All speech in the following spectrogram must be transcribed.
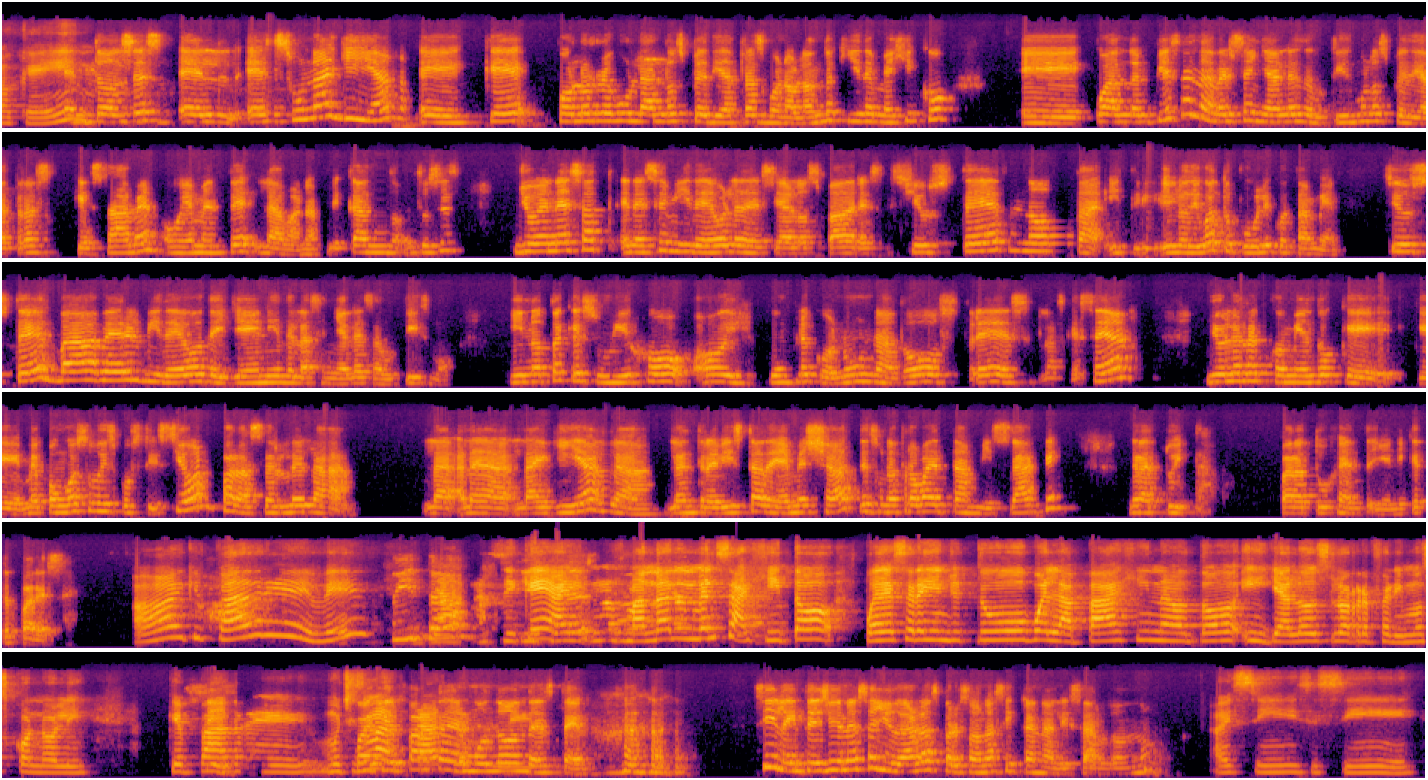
Ok. Entonces, el, es una guía eh, que por lo regular los pediatras, bueno, hablando aquí de México, eh, cuando empiezan a haber señales de autismo, los pediatras que saben, obviamente la van aplicando. Entonces, yo en, esa, en ese video le decía a los padres, si usted nota, y, lo digo a tu público también, si usted va a ver el video de Jenny de las señales de autismo y nota que su hijo hoy cumple con una, dos, tres, las que sean, yo le recomiendo que, que me ponga a su disposición para hacerle la, la, la, guía, la, entrevista de MChat. Es una prueba de tamizaje gratuita para tu gente, Jenny. ¿Qué te parece? Ay, qué padre, ven. así que ahí nos mandan un mensajito, puede ser ahí en YouTube o en la página o todo, y ya los lo referimos con Oli. Qué padre. Sí. Muchísimas Cualquier parte del mundo donde estén. sí, la intención es ayudar a las personas y canalizarlos, ¿no? Ay, sí, sí, sí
